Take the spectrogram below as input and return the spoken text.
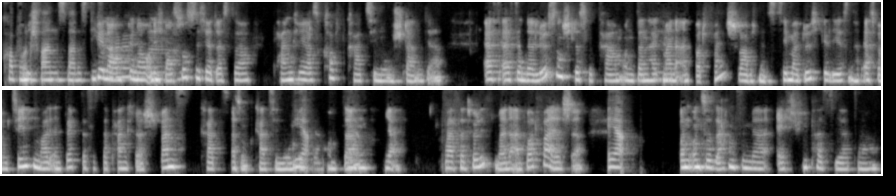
Kopf und, und Schwanz war das die Genau, Frage? genau. Und ich war so sicher, dass da Pankreas-Kopfkarzinom stand, ja. Erst als dann der Lösungsschlüssel kam und dann halt meine Antwort falsch war, habe ich mir das Thema durchgelesen, habe erst beim zehnten Mal entdeckt, dass es der Pankreas-Schwanz, also Karzinom ja. ist. Ja. Und dann, ja, ja war es natürlich meine Antwort falsch. Ja. ja. Und, und so Sachen sind mir echt viel passiert da.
